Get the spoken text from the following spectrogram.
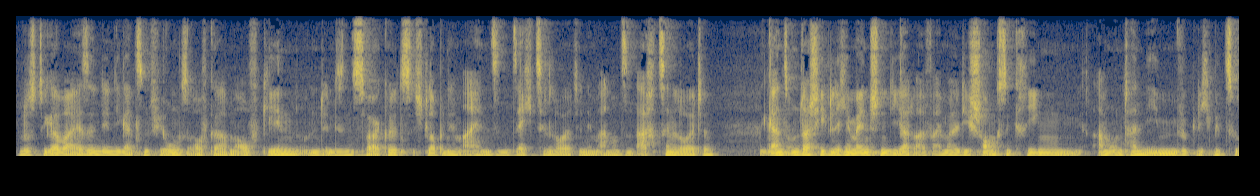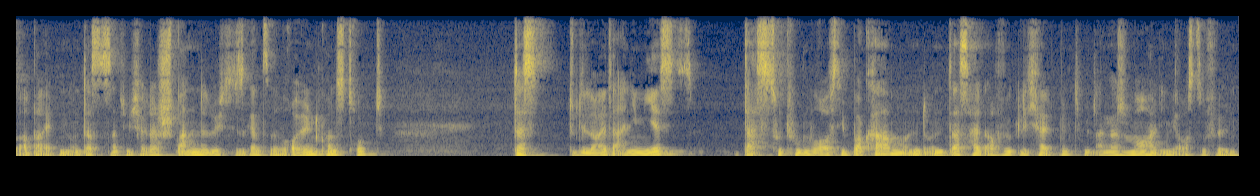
lustigerweise, in denen die ganzen Führungsaufgaben aufgehen. Und in diesen Circles, ich glaube, in dem einen sind 16 Leute, in dem anderen sind 18 Leute. Ganz unterschiedliche Menschen, die halt auf einmal die Chance kriegen, am Unternehmen wirklich mitzuarbeiten. Und das ist natürlich halt das Spannende durch dieses ganze Rollenkonstrukt, dass du die Leute animierst, das zu tun, worauf sie Bock haben und, und das halt auch wirklich halt mit, mit Engagement halt irgendwie auszufüllen.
